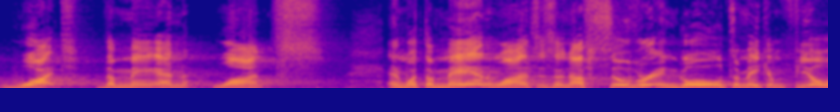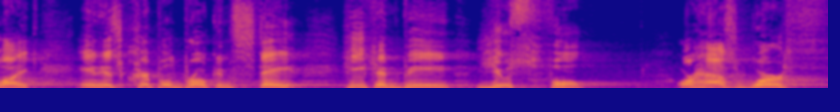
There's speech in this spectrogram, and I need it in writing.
what the man wants. And what the man wants is enough silver and gold to make him feel like, in his crippled, broken state, he can be useful or has worth.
